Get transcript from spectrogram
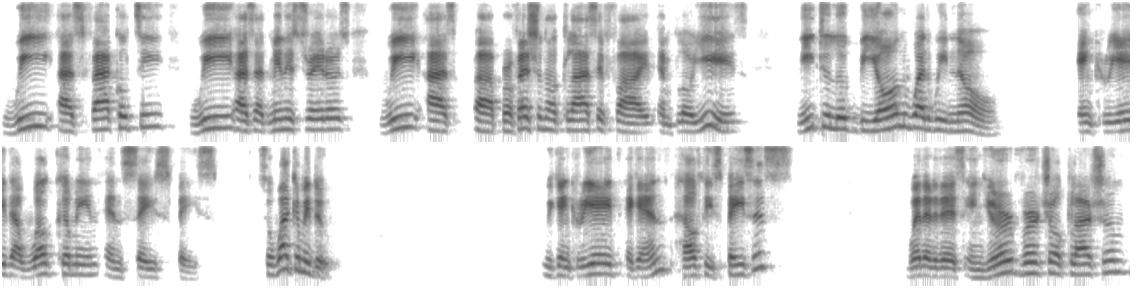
we as faculty, we as administrators, we as uh, professional classified employees need to look beyond what we know and create a welcoming and safe space. So what can we do? We can create, again, healthy spaces, whether it is in your virtual classroom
